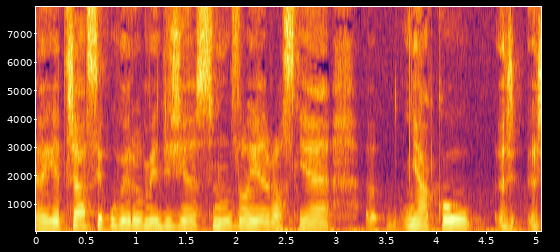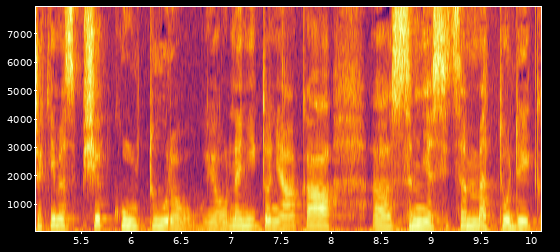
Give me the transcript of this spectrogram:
Eh, je třeba si uvědomit, že snůzl je vlastně nějakou, řekněme spíše kulturou. Jo? Není to nějaká směsice metodik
